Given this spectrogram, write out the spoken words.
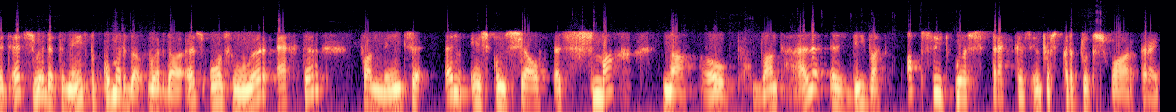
Dit is so dat mense bekommerd daaroor daar is. Ons hoor egter van mense in Eskom self 'n smag na hulp want hulle is die wat absoluut oorstrek is en verskriklik swaar kry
